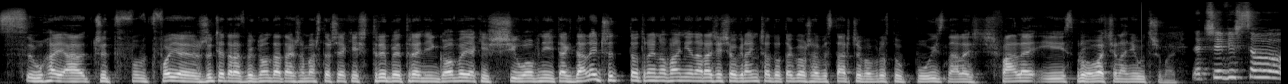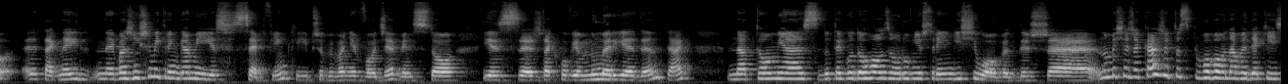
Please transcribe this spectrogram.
Słuchaj, a czy tw- Twoje życie teraz wygląda tak, że masz też jakieś tryby treningowe, jakieś siłownie i tak dalej? Czy to trenowanie na razie się ogranicza do tego, że wystarczy po prostu pójść, znaleźć falę i spróbować się na nie utrzymać? Znaczy, wiesz co, e, tak, naj, najważniejszymi treningami jest surfing i przebywanie w wodzie, więc to jest, e, że tak powiem, numer jeden, tak? Natomiast do tego dochodzą również treningi siłowe, gdyż e, no myślę, że każdy, kto spróbował nawet jakieś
